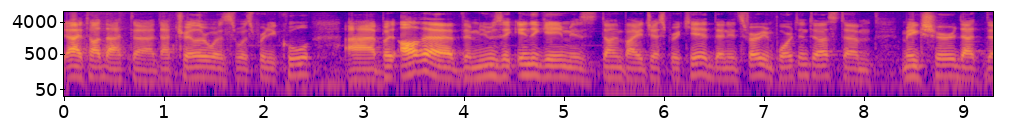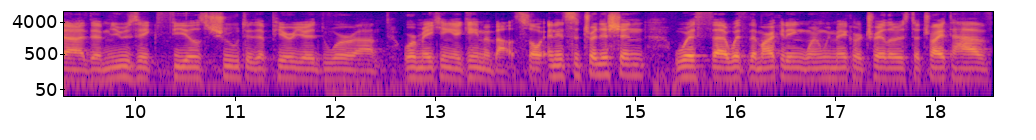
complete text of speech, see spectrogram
Yeah, I thought that uh, that trailer was was pretty cool. Uh, but all the the music in the game is done by Jesper Kyd, and it's very important to us to um, make sure that the, the music feels true to the period we're uh, we're making a game about. So, and it's a tradition with uh, with the marketing when we make our trailers to try to have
